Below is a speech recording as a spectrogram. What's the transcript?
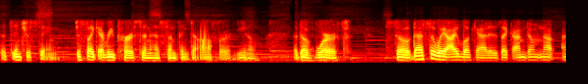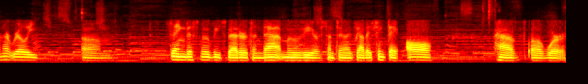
that's interesting. Just like every person has something to offer, you know, of worth. So that's the way I look at it. Is like I'm don't not I'm not really um, saying this movie's better than that movie or something like that. I think they all have uh, worth.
